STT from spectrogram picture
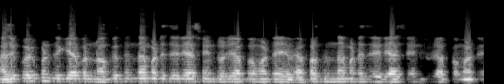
આજે કોઈ પણ જગ્યા પર નોકરી ધંધા માટે જઈ રહ્યા છે ઇન્ટરવ્યુ આપવા માટે, વેપાર ધંધા માટે જઈ રહ્યા છે ઇન્ટરવ્યુ આપવા માટે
